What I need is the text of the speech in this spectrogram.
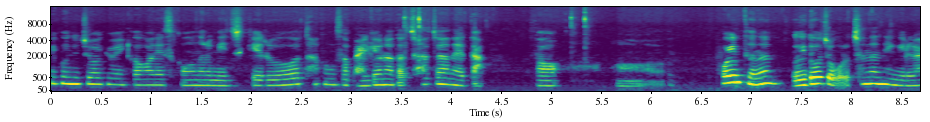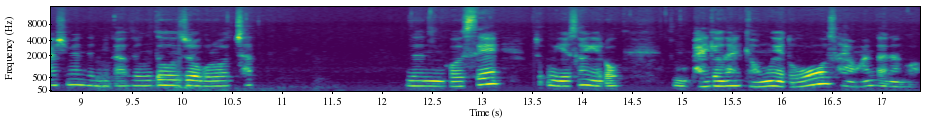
이건니치와 교회 이가가ですか? 오늘은 미치게루 타동사 발견하다 찾아내다. 그래서 어, 포인트는 의도적으로 찾는 행위를 하시면 됩니다. 그래서 의도적으로 찾는 것에 조금 예상외로 음, 발견할 경우에도 사용한다는 거,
